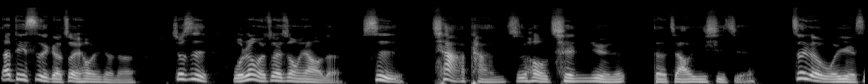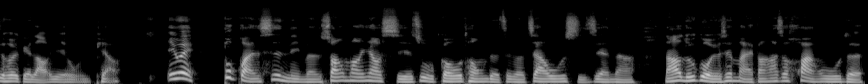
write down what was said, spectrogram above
那第四个、最后一个呢，就是我认为最重要的是洽谈之后签约的的交易细节。这个我也是会给老业务一票，因为不管是你们双方要协助沟通的这个交屋时间呢，然后如果有些买方他是换屋的，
